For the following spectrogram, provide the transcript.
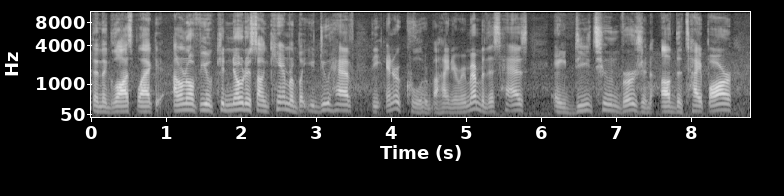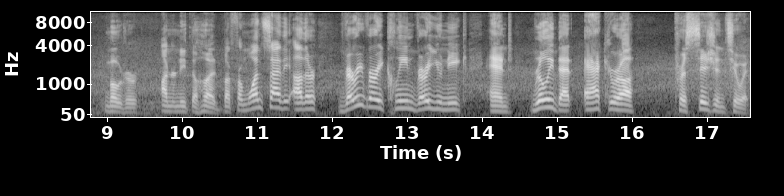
than the gloss black. I don't know if you can notice on camera, but you do have the intercooler behind you. Remember, this has a detuned version of the Type R motor underneath the hood. But from one side to the other, very, very clean, very unique, and really that Acura precision to it.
